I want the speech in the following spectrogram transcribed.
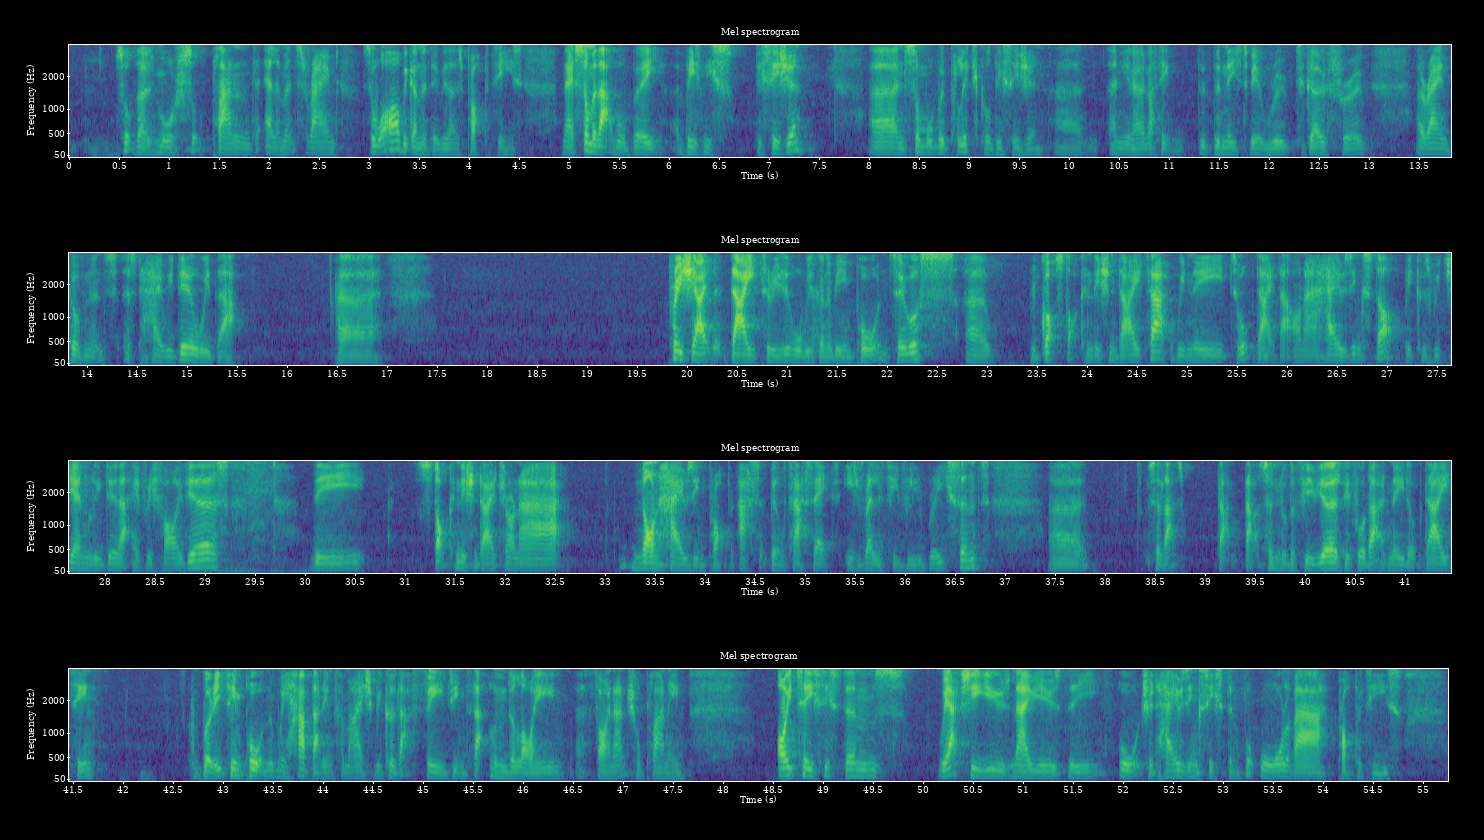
sort of those more sort of planned elements around, so what are we going to do with those properties? Now, some of that will be a business decision, uh, and some will be political decision. Uh, and, you know, and I think th there needs to be a route to go through around governance as to how we deal with that. Uh, appreciate that data is always going to be important to us. Uh, We've got stock condition data. We need to update that on our housing stock because we generally do that every five years. The stock condition data on our non-housing asset built assets is relatively recent. Uh, so that's that that's another few years before that would need updating. But it's important that we have that information because that feeds into that underlying uh, financial planning. IT systems, we actually use now use the Orchard housing system for all of our properties.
